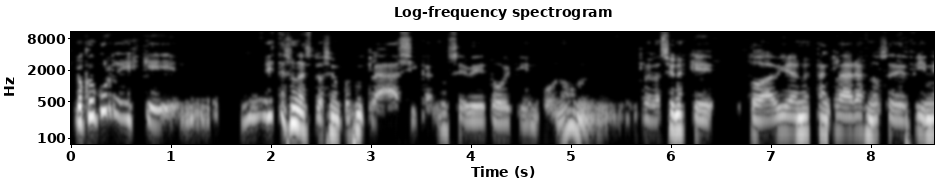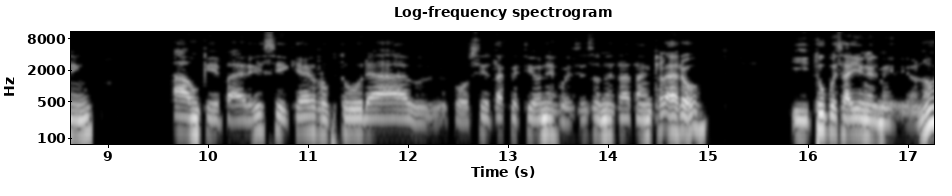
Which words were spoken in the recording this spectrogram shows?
Lo que ocurre es que mm, esta es una situación pues muy clásica, no se ve todo el tiempo, ¿no? Relaciones que todavía no están claras, no se definen, aunque parece que hay ruptura uh, por ciertas cuestiones, pues eso no está tan claro. Y tú pues ahí en el medio, ¿no?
